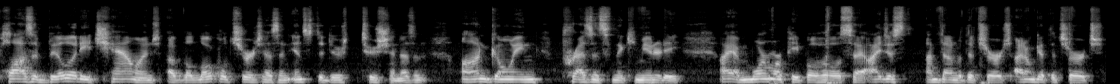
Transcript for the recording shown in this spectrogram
plausibility challenge of the local church as an institution, as an ongoing presence in the community. I have more and more people who will say, I just, I'm done with the church. I don't get the church.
